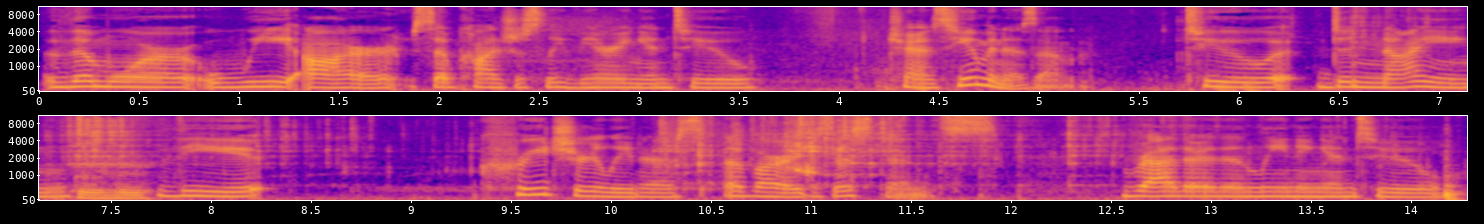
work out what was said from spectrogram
the more we are subconsciously veering into transhumanism, to denying mm-hmm. the creatureliness of our existence rather than leaning into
